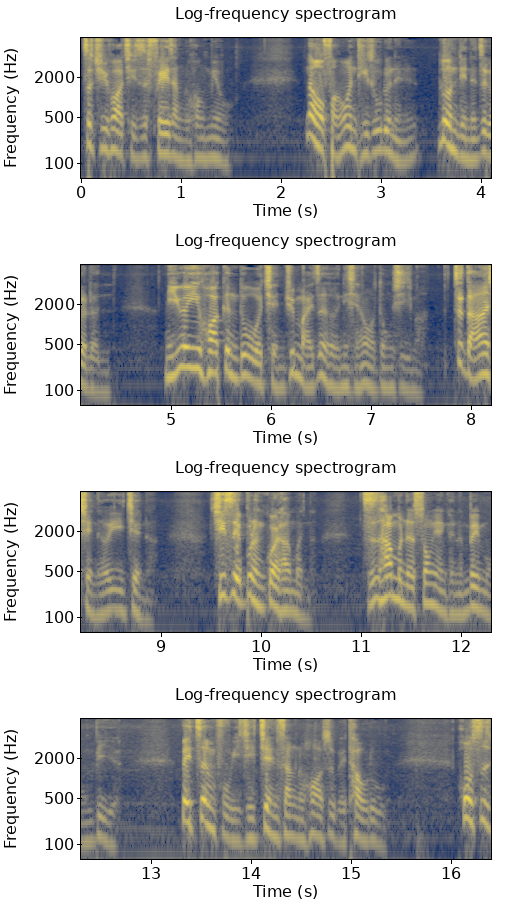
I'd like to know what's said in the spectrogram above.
这句话其实非常的荒谬。那我访问提出论点论点的这个人，你愿意花更多的钱去买任何你想要的东西吗？这答案显而易见了。其实也不能怪他们，只是他们的双眼可能被蒙蔽了，被政府以及建商的话术给套路，或是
